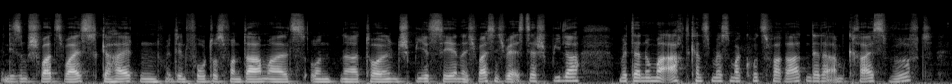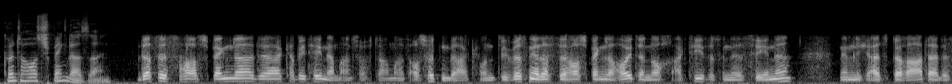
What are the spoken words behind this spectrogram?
in diesem Schwarz-Weiß gehalten mit den Fotos von damals und einer tollen Spielszene. Ich weiß nicht, wer ist der Spieler mit der Nummer 8? Kannst du mir das mal kurz verraten, der da am Kreis wirft? Könnte Horst Spengler sein. Das ist Horst Spengler, der Kapitän der Mannschaft damals aus Hüttenberg. Und wir wissen ja, dass der Horst Spengler heute noch aktiv ist in der Szene, nämlich als Berater des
